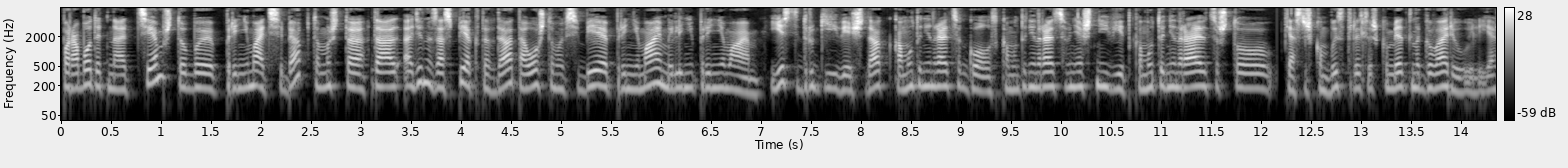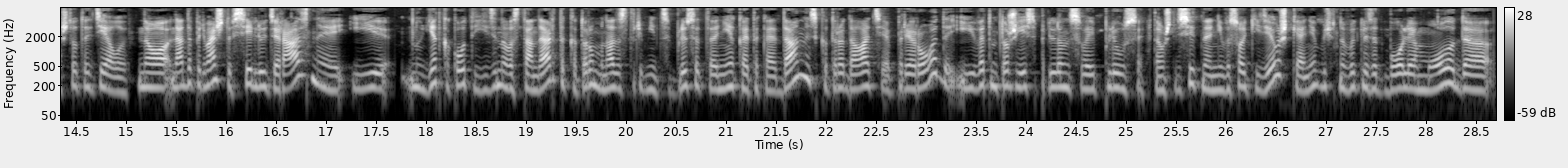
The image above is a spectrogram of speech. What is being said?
поработать над тем, чтобы принимать себя, потому что это один из аспектов да, того, что мы в себе принимаем или не принимаем. Есть и другие вещи, да, кому-то не нравится голос, кому-то не нравится внешний вид, кому-то не нравится, что я слишком быстро и слишком медленно говорю, или я что-то делаю. Но надо понимать, что все люди разные, и ну, нет какого-то единого стандарта, к которому надо стремиться. Плюс это некая такая данность, которая дала тебе природа, и в этом тоже есть определенные свои плюсы. Потому что действительно невысокие девушки, они обычно выглядят более молодо,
